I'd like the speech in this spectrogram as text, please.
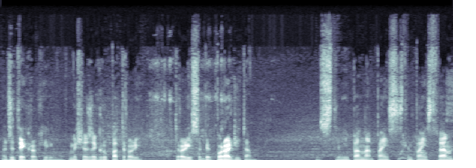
Znaczy tych Rohirimów. Myślę, że grupa troli, troli sobie poradzi tam. Z, tymi pana, z tym państwem.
